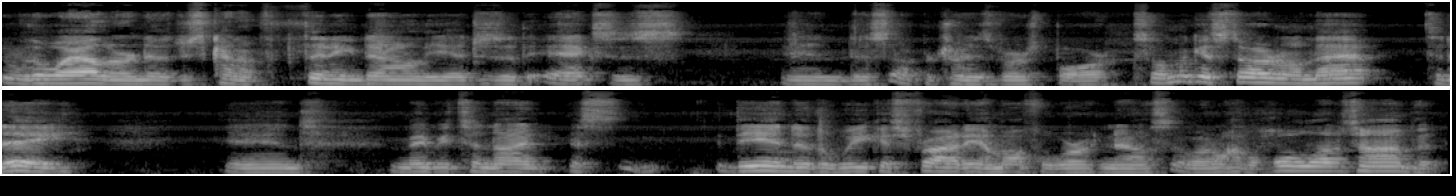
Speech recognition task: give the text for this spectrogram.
the way I learned it, just kind of thinning down the edges of the X's and this upper transverse bar. So I'm gonna get started on that today and maybe tonight. It's the end of the week. It's Friday. I'm off of work now, so I don't have a whole lot of time, but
